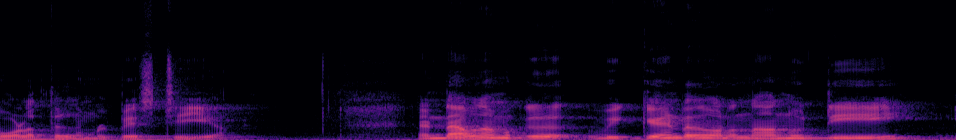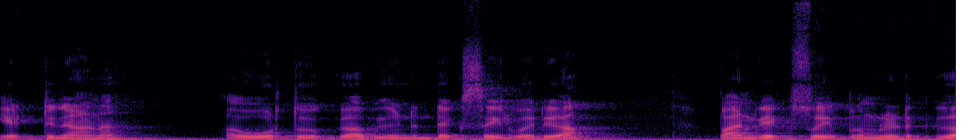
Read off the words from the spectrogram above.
കോളത്തിൽ നമ്മൾ പേസ്റ്റ് ചെയ്യുക. രണ്ടാമത് നമുക്ക് വിൽക്കേണ്ടതെന്ന് പറഞ്ഞാൽ നാനൂറ്റി എട്ടിനാണ് അത് ഓർത്ത് വെക്കുക. വീണ്ടും ഡെക്സൈൽ വരിക. പാൻകേക്ക് സ്വൈപ്പ് നമ്മൾ എടുക്കുക.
